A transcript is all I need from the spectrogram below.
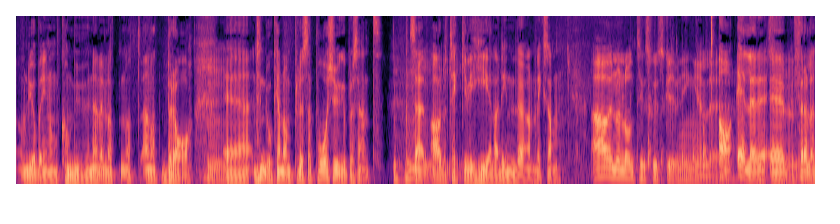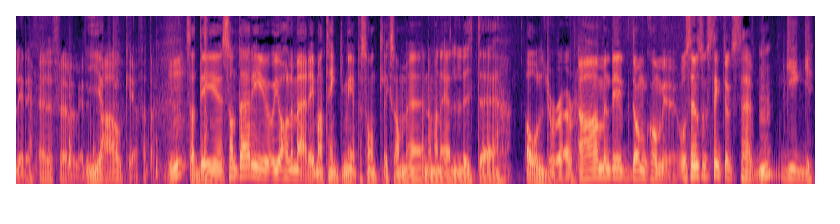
om du jobbar inom kommunen eller något, något annat bra, Mm. eh, då kan de plussa på 20 Mhm. Så här, ja då täcker vi hela din lön liksom. Ja, någon långtidssjukskrivning eller... Ja, eller eh, föräldraledig. Eller föräldraledig. Ja, okej, jag fattar. Mm. Så det är, sånt där är ju, och jag håller med dig, man tänker mer på sånt liksom eh, när man är lite older. Ja, men det, de kommer ju. Och sen så tänkte jag också så här, gig,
